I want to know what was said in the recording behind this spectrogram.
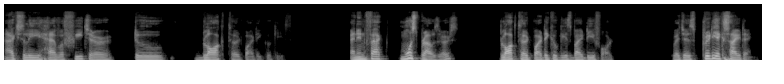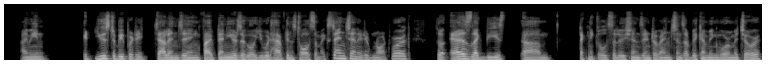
actually have a feature to block third party cookies. And in fact, most browsers block third party cookies by default, which is pretty exciting. I mean, it used to be pretty challenging five, ten years ago. You would have to install some extension, it would not work. So as like these um, technical solutions, interventions are becoming more mature,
